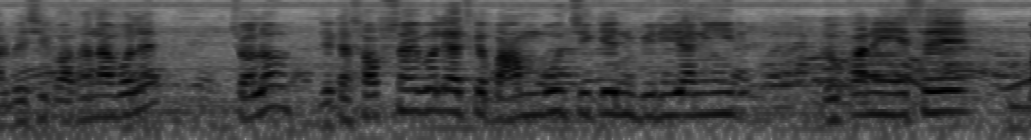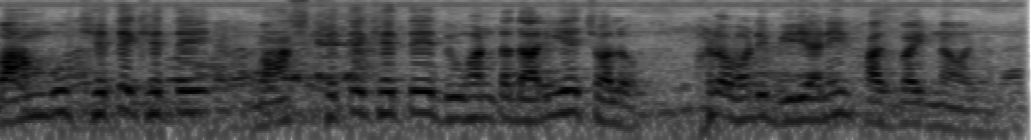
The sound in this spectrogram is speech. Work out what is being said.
আর বেশি কথা না বলে, চলো, যেটা সবসময় বলি, আজকে বাম্বু চিকেন বিরিয়ানির দোকানে এসে বাম্বু খেতে খেতে, বাঁশ খেতে খেতে দু ঘণ্টা দাঁড়িয়ে চলো, মোটামুটি বিরিয়ানির ফার্স্ট বাইট নেওয়া যাক।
